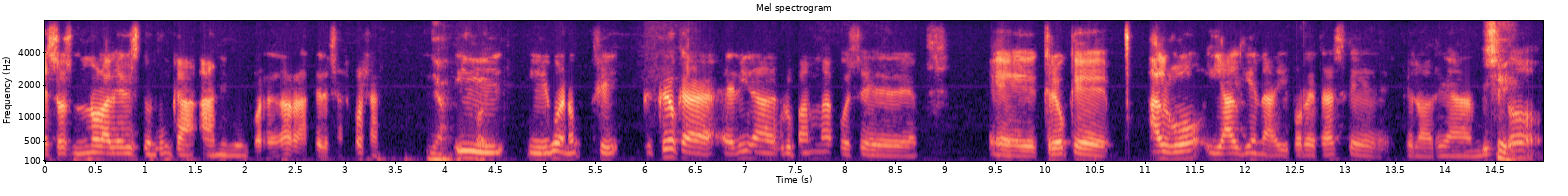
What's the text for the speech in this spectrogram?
eso no lo había visto nunca a ningún corredor hacer esas cosas. y, y, bueno, sí, creo que el ir a Grupama, pues eh, eh, creo que algo y alguien ahí por detrás que, lo habrían visto.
